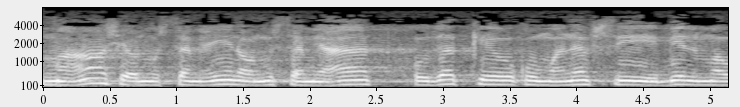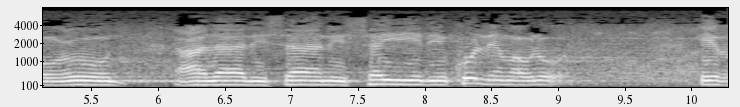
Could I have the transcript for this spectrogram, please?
معاشر المستمعين والمستمعات أذكركم ونفسي بالموعود على لسان سيد كل مولود. إذ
